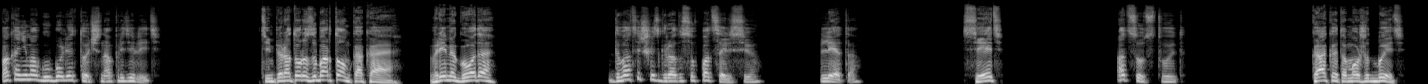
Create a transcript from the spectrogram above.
Пока не могу более точно определить. Температура за бортом какая? Время года? 26 градусов по Цельсию. Лето. Сеть? Отсутствует. Как это может быть?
